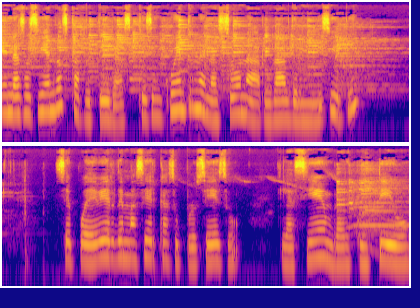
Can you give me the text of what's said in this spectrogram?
en las haciendas cafeteras que se encuentran en la zona rural del municipio, se puede ver de más cerca su proceso, la siembra, el cultivo,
